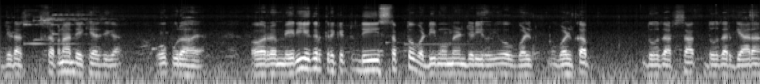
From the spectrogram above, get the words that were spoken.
ਜਿਹੜਾ ਸੁਪਨਾ ਦੇਖਿਆ ਸੀਗਾ ਉਹ ਪੂਰਾ ਹੋਇਆ। ਔਰ ਮੇਰੀ ਅਗਰ ਕ੍ਰਿਕਟ ਦੀ ਸਭ ਤੋਂ ਵੱਡੀ ਮੂਵਮੈਂਟ ਜਿਹੜੀ ਹੋਈ ਉਹ ਵਰਲਡ ਵਰਲਡ ਕੱਪ 2007 2011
